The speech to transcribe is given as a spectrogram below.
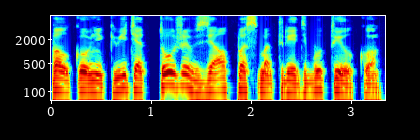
Полковник Витя тоже взял посмотреть бутылку.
